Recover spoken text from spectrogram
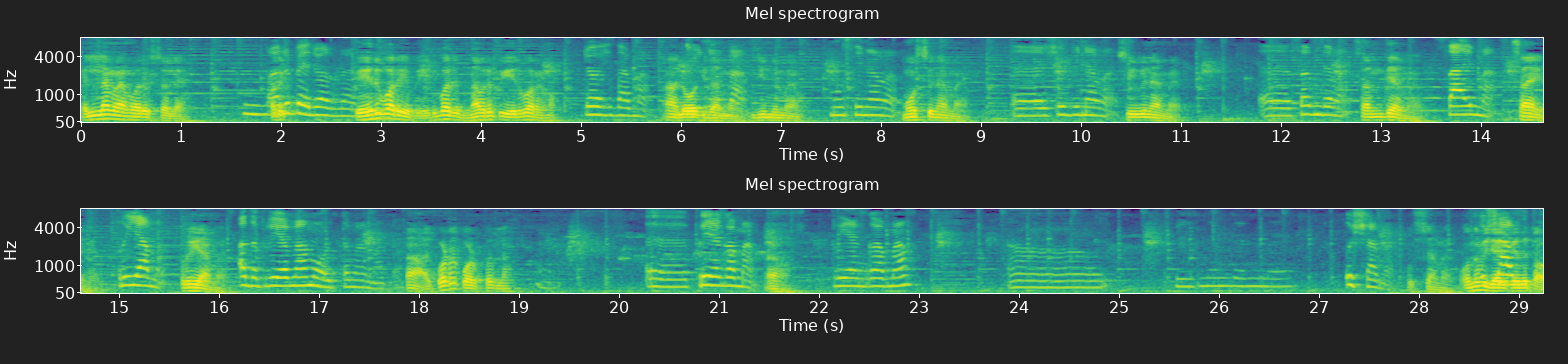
എല്ലാ മാമാരും ഇഷ്ടല്ലേ? പേര് പറയൂ പേര് പറയൂ. എന്നാ അവരെ പേര് പറയണം. ആ ലോഹിത മാം. ജിന്നു മാം. മുസിന മാം. ശിവന മാം. സന്ധ്യ മാം. സായി മാം. പ്രിയ മാം. ആ ആയിക്കോട്ടെ കുഴപ്പമില്ല. പ്രിയങ്ക മാം. ആ. പ്രിയങ്ക മാം പിന്നെന്തെന്ന്? ഉഷ മാം ഒന്നും വിചാരിക്കരുത് കേട്ടോ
